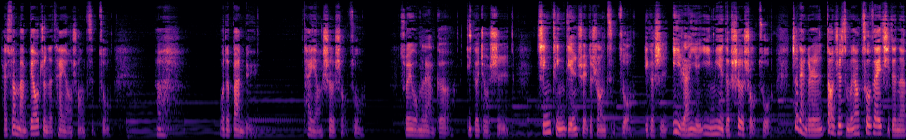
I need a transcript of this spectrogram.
还算蛮标准的太阳双子座。唉，我的伴侣。太阳射手座，所以我们两个，一个就是蜻蜓点水的双子座，一个是易燃也易灭的射手座。这两个人到底是怎么样凑在一起的呢？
